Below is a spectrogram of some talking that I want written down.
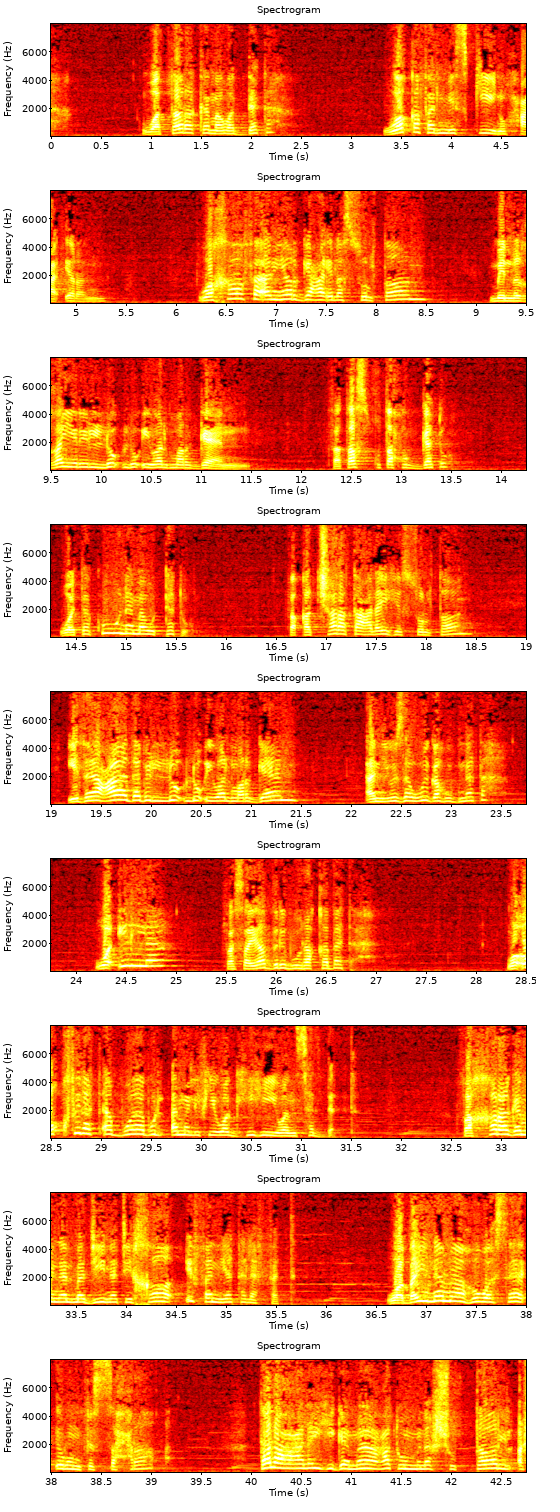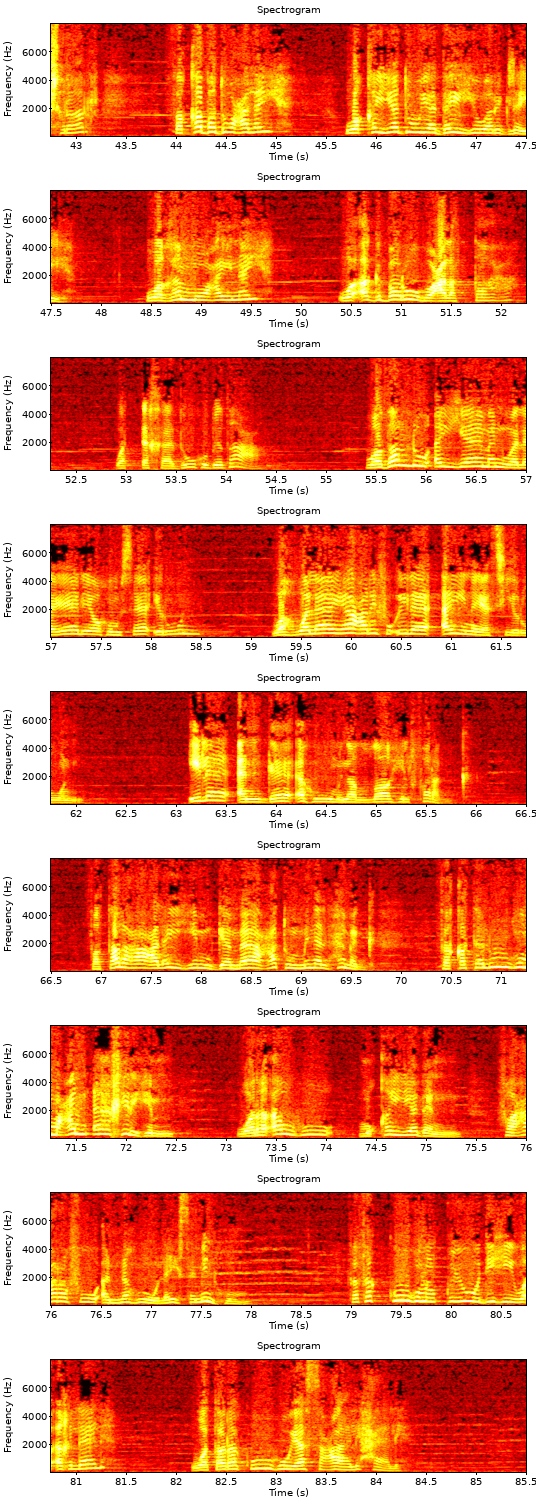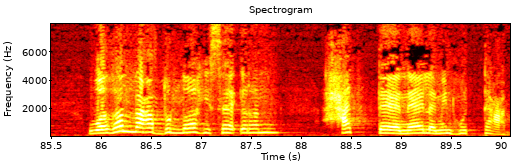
وترك مودته وقف المسكين حائرا وخاف أن يرجع إلى السلطان من غير اللؤلؤ والمرجان فتسقط حجته وتكون موتته فقد شرط عليه السلطان إذا عاد باللؤلؤ والمرجان أن يزوجه ابنته وإلا فسيضرب رقبته. وأقفلت أبواب الأمل في وجهه وانسدت. فخرج من المدينة خائفا يتلفت. وبينما هو سائر في الصحراء طلع عليه جماعة من الشطار الأشرار فقبضوا عليه وقيدوا يديه ورجليه وغموا عينيه وأجبروه على الطاعة واتخذوه بضاعة. وظلوا أياما وليالي وهم سائرون وهو لا يعرف إلى أين يسيرون إلى أن جاءه من الله الفرج. فطلع عليهم جماعة من الهمج فقتلوهم عن آخرهم ورأوه مقيدا. فعرفوا أنه ليس منهم. ففكوه من قيوده وأغلاله وتركوه يسعى لحاله. وظل عبد الله سائرا حتى نال منه التعب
